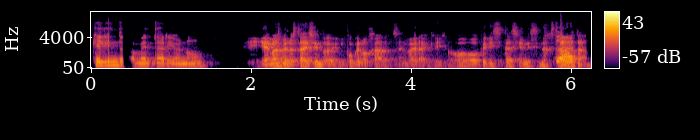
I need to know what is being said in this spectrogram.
qué lindo comentario, ¿no? Y además me lo estaba diciendo un poco enojado, o sea, no era que dijo, oh, felicitaciones, sino estaba, Claro.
